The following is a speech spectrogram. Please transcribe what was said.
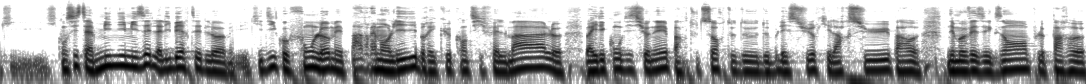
qui, consiste à minimiser la liberté de l'homme et qui dit qu'au fond, l'homme n'est pas vraiment libre et que quand il fait le mal, bah, il est conditionné par toutes sortes de, blessures qu'il a reçues, par euh, des mauvais exemples, par euh,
